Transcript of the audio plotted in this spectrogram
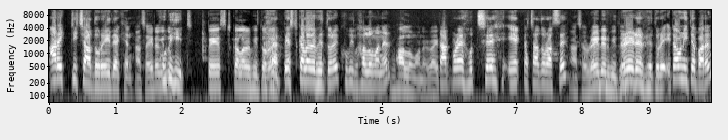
আরেকটি চাদর এই দেখেন। আচ্ছা এটা খুবই হিট পেস্ট কালারের ভিতরে। হ্যাঁ পেস্ট কালারের ভেতরে খুবই ভালো মানের। ভালো মানে রাইট তারপরে হচ্ছে এই একটা চাদর আছে আচ্ছা রেড এর ভিতরে। রেড এর ভেতরে এটাও নিতে পারেন।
